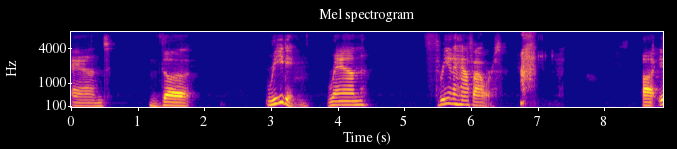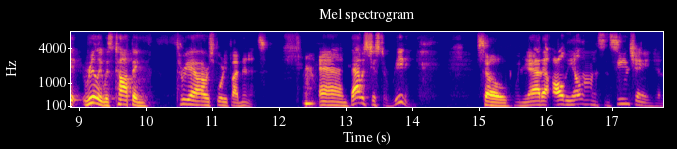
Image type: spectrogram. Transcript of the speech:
and the reading ran three and a half hours. Uh, it really was topping three hours, 45 minutes. And that was just a reading. So when you add all the elements and scene change and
